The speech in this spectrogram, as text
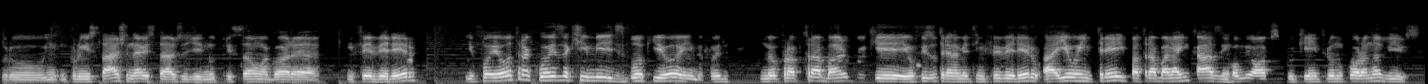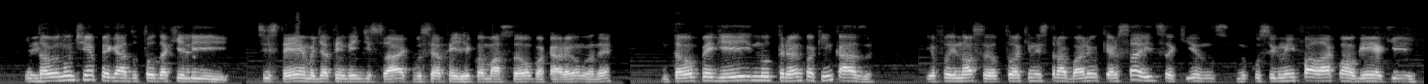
para um estágio, né? O estágio de nutrição agora em fevereiro. E foi outra coisa que me desbloqueou ainda. Foi no meu próprio trabalho, porque eu fiz o treinamento em fevereiro, aí eu entrei para trabalhar em casa, em home office, porque entrou no coronavírus. Então eu não tinha pegado todo aquele sistema de atendente de saque, você atende reclamação pra caramba, né? Então eu peguei no tranco aqui em casa. E eu falei, nossa, eu tô aqui nesse trabalho, eu quero sair disso aqui, eu não, consigo nem falar com alguém aqui,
